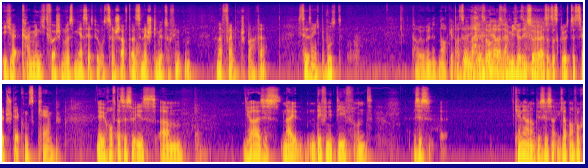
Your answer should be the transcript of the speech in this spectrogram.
ich kann mir nicht vorstellen, was mehr Selbstbewusstsein schafft, als eine Stimme zu finden in einer fremden Sprache. Ist dir das eigentlich bewusst? Da habe ich nicht nachgedacht. Also, ich, also, also für mich, was ich so höre, ist das das größte Selbststärkungscamp. Ja, ich hoffe, dass es so ist. Ähm, ja, es ist, nein, definitiv. Und es ist, keine Ahnung, es ist, ich glaube einfach,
